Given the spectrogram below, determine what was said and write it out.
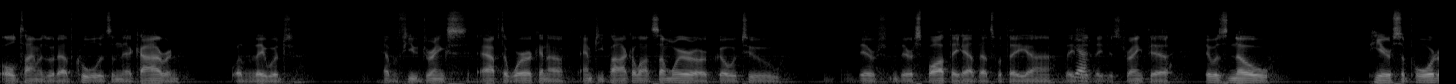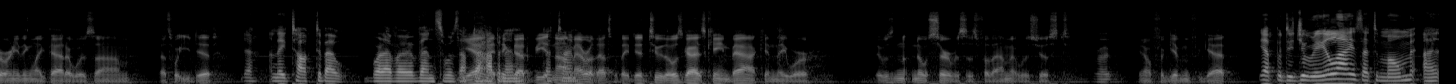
old timers would have coolers in their car, and whether they would have a few drinks after work in a empty parking lot somewhere, or go to their their spot they had. That's what they uh, they Yeah. did. They just drank there. There was no peer support or anything like that. It was um, that's what you did. Yeah. And they talked about whatever events was after yeah, and I think that Vietnam time. era. That's what they did too. Those guys came back, and they were there was no, no services for them. It was just Right. you know forgive and forget. Yeah, but did you realize at the moment, uh,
